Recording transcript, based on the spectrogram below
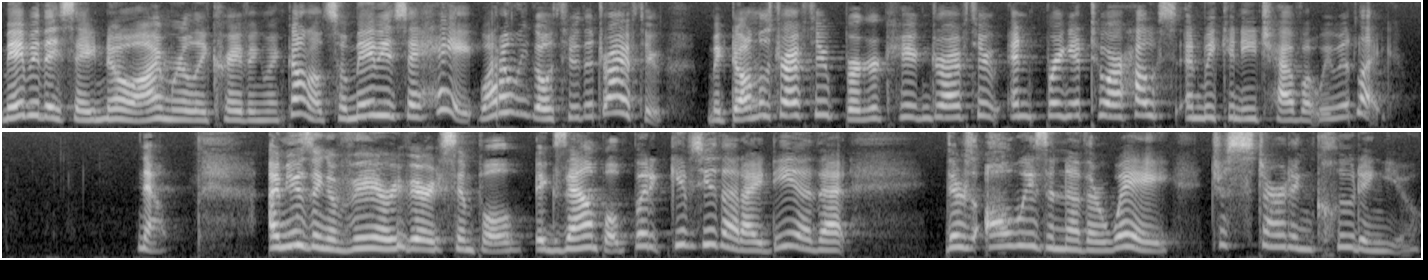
Maybe they say, no, I'm really craving McDonald's. So maybe you say, hey, why don't we go through the drive through? McDonald's drive through, Burger King drive through, and bring it to our house and we can each have what we would like. Now, I'm using a very, very simple example, but it gives you that idea that there's always another way. Just start including you.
